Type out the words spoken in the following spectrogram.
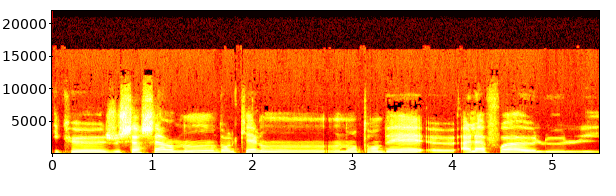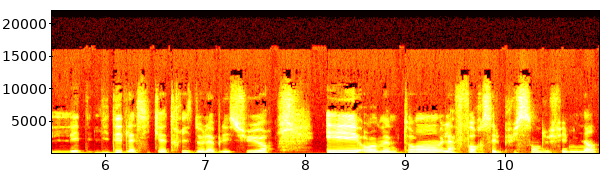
et que je cherchais un nom dans lequel on, entendait euh, à la fois euh, l'idée de la cicatrice de la blessure et en même temps la force et le puissant du féminin.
